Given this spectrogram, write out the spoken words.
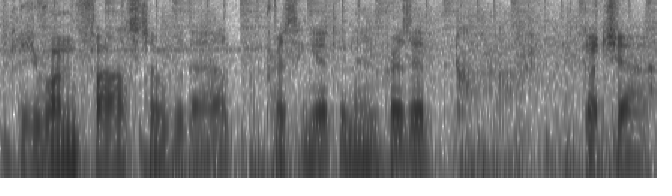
Because you run faster without pressing it, and then press it. Gotcha.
